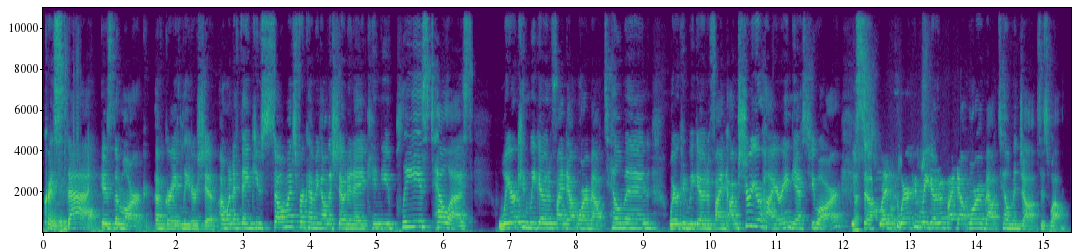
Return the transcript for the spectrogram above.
Chris, that is the mark of great leadership. I want to thank you so much for coming on the show today. Can you please tell us where can we go to find out more about Tillman? Where can we go to find I'm sure you're hiring. Yes, you are. Yes. So let's where can we go to find out more about Tillman jobs as well?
